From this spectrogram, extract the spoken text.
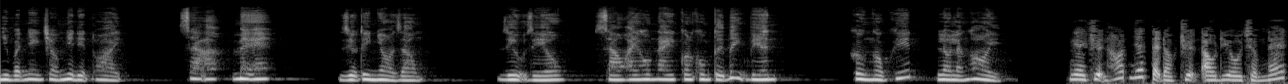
nhưng vẫn nhanh chóng nhận điện thoại. Dạ, mẹ. Diệu tình nhỏ giọng. Diệu Diệu, sao hay hôm nay con không tới bệnh viện? Khương Ngọc Khiết lo lắng hỏi. Nghe chuyện hot nhất tại đọc truyện audio.net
